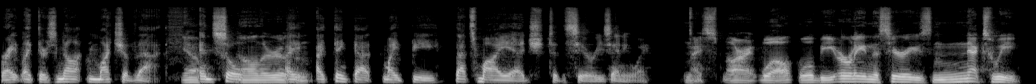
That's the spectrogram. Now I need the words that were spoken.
Right? Like there's not much of that. Yeah. And so No, there I. I think that might be that's my edge to the series anyway. Nice. All right. Well, we'll be early in the series next week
